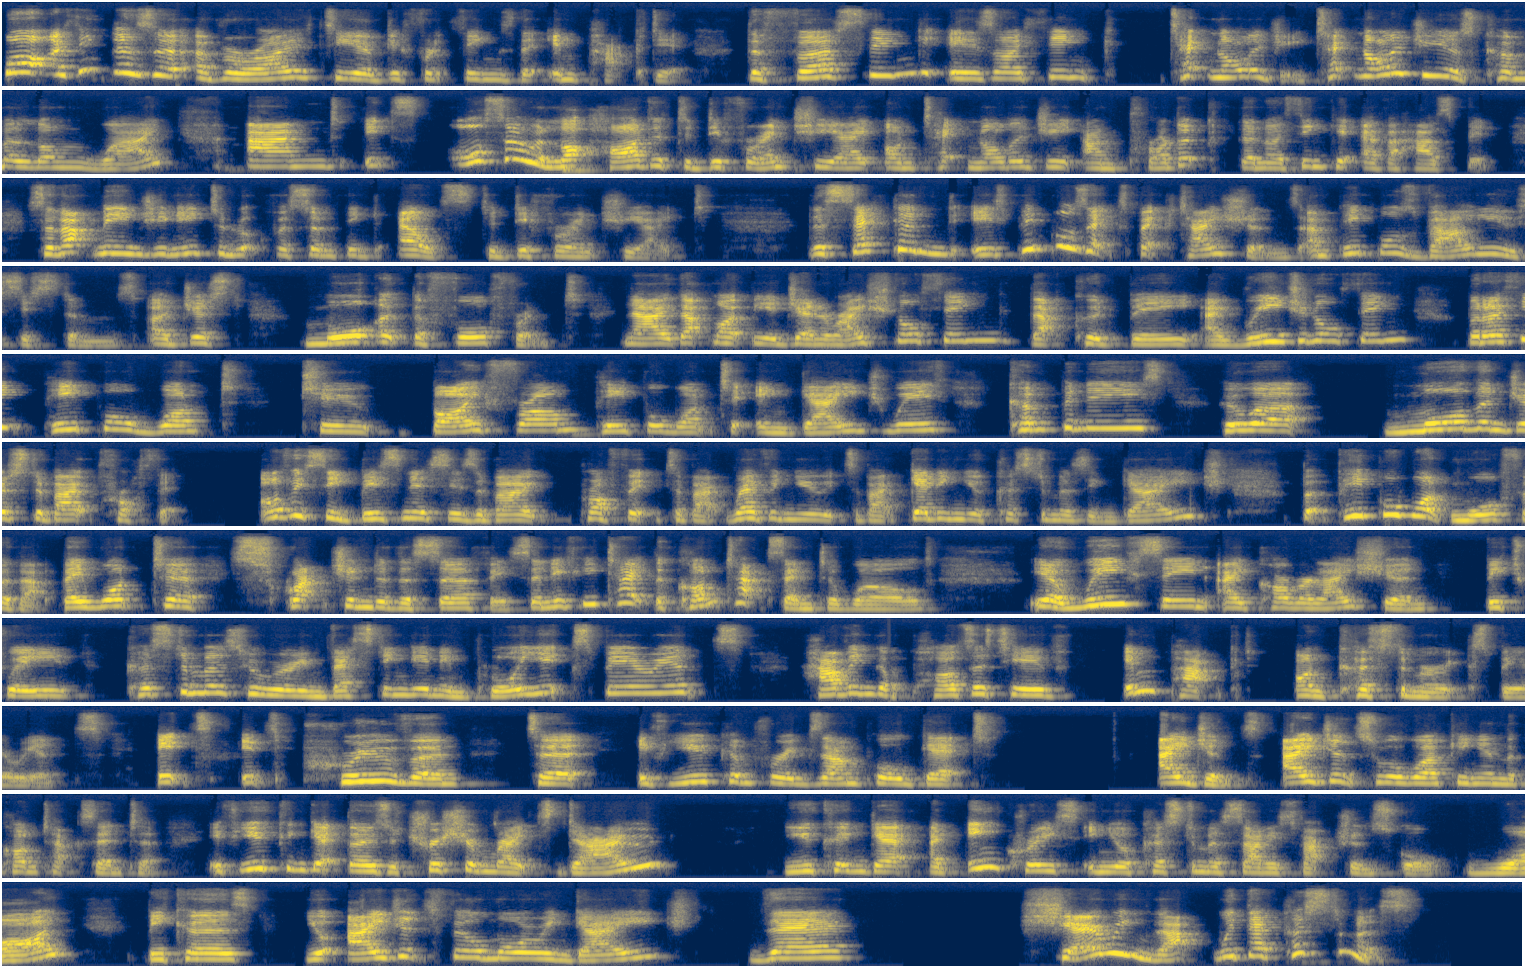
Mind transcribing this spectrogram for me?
Well, I think there's a, a variety of different things that impact it. The first thing is, I think technology. Technology has come a long way, and it's also a lot harder to differentiate on technology and product than I think it ever has been. So that means you need to look for something else to differentiate. The second is people's expectations and people's value systems are just more at the forefront. Now, that might be a generational thing, that could be a regional thing, but I think people want to buy from, people want to engage with, companies who are more than just about profit. Obviously, business is about profit, it's about revenue, it's about getting your customers engaged, but people want more for that. They want to scratch under the surface. And if you take the contact center world, you know, we've seen a correlation between customers who are investing in employee experience, having a positive impact on customer experience. It's it's proven to if you can, for example, get agents, agents who are working in the contact center, if you can get those attrition rates down, you can get an increase in your customer satisfaction score. Why? Because your agents feel more engaged. They're sharing that with their customers.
